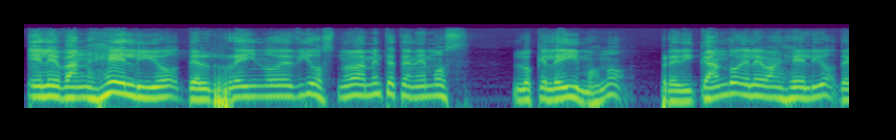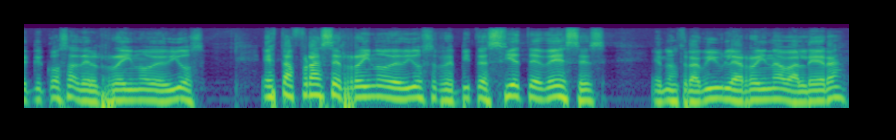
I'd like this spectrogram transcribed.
el evangelio del reino de Dios. Nuevamente tenemos lo que leímos, ¿no? predicando el Evangelio de qué cosa? Del reino de Dios. Esta frase reino de Dios se repite siete veces en nuestra Biblia Reina Valera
